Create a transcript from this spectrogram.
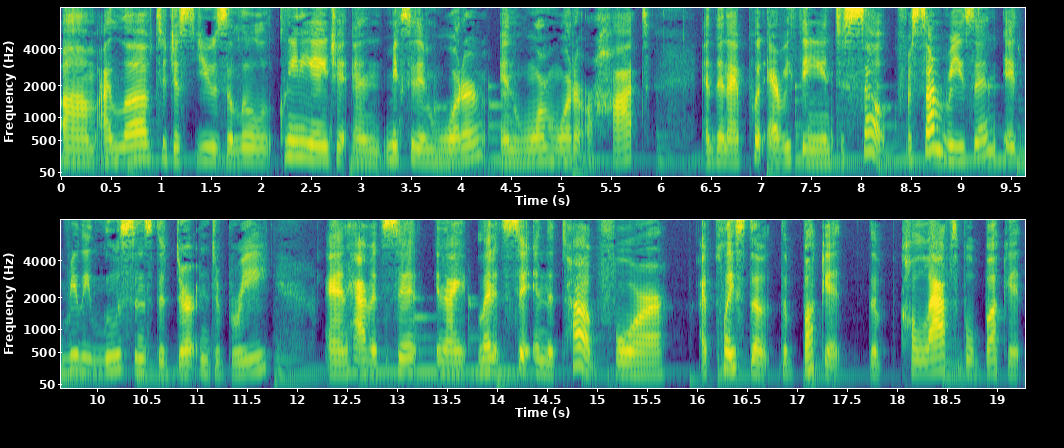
um, i love to just use a little cleaning agent and mix it in water in warm water or hot and then I put everything into soak. For some reason, it really loosens the dirt and debris and have it sit and I let it sit in the tub for I place the the bucket, the collapsible bucket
